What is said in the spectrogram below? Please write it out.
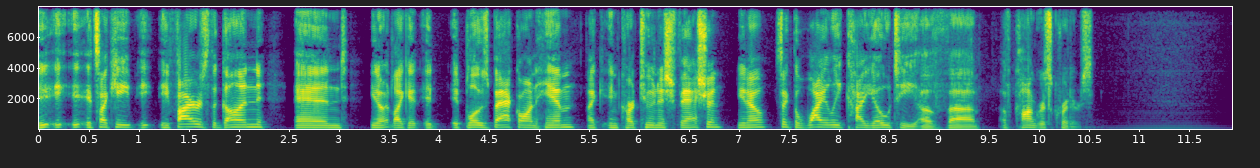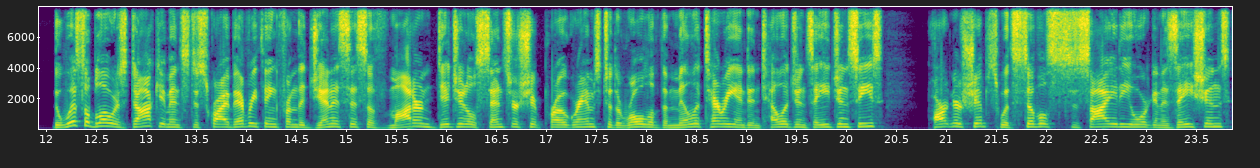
it's like he, he fires the gun and you know, like it, it, it blows back on him, like in cartoonish fashion. You know, it's like the wily coyote of uh, of Congress critters. The whistleblower's documents describe everything from the genesis of modern digital censorship programs to the role of the military and intelligence agencies, partnerships with civil society organizations,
